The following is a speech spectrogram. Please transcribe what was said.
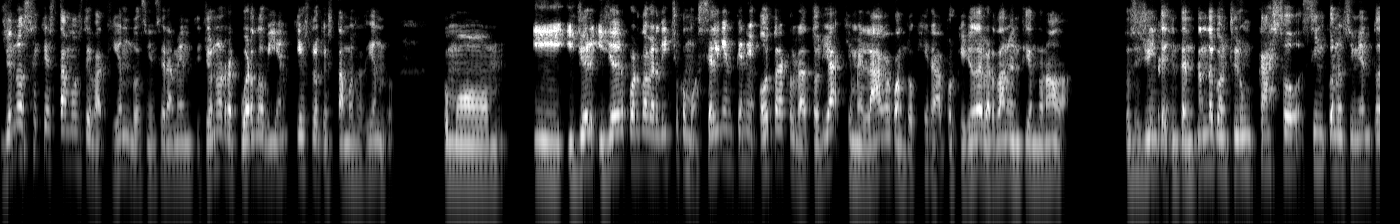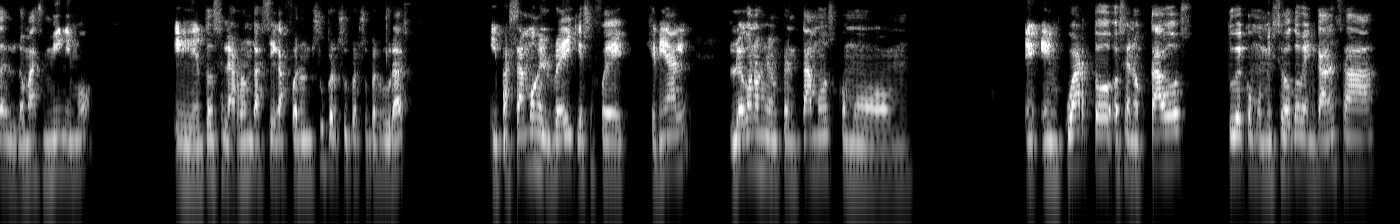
yo no sé qué estamos debatiendo, sinceramente. Yo no recuerdo bien qué es lo que estamos haciendo. Como, y, y, yo, y yo recuerdo haber dicho como, si alguien tiene otra aclaratoria, que me la haga cuando quiera, porque yo de verdad no entiendo nada. Entonces yo intentando construir un caso sin conocimiento de lo más mínimo, eh, entonces las rondas ciegas fueron súper, súper, súper duras y pasamos el break y eso fue genial. Luego nos enfrentamos como en, en cuarto, o sea, en octavos, tuve como mi pseudo venganza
